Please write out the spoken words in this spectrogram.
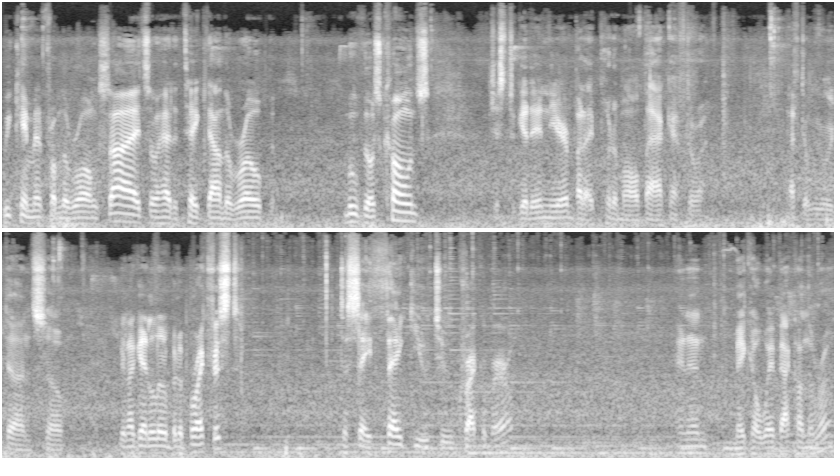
we came in from the wrong side, so I had to take down the rope, move those cones just to get in here, but I put them all back after after we were done. So we're gonna get a little bit of breakfast to say thank you to Cracker Barrel and then make our way back on the road.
